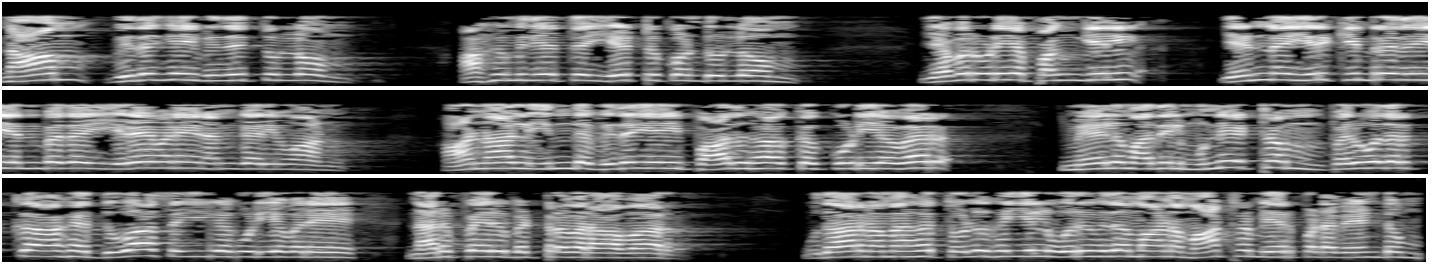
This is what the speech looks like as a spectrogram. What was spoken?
நாம் விதையை விதைத்துள்ளோம். அகமிதியத்தை ஏற்றுக்கொண்டுள்ளோம். எவருடைய பங்கில் என்ன இருக்கின்றது என்பதை இறைவனே நன்கறிவான். ஆனால் இந்த விதையை பாதுகாக்கக்கூடியவர் மேலும் அதில் முன்னேற்றம் பெறுவதற்காக துவா செய்யக்கூடியவரே நற்பெயர் பெற்றவர் ஆவார் உதாரணமாக தொழுகையில் ஒரு விதமான மாற்றம் ஏற்பட வேண்டும்.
